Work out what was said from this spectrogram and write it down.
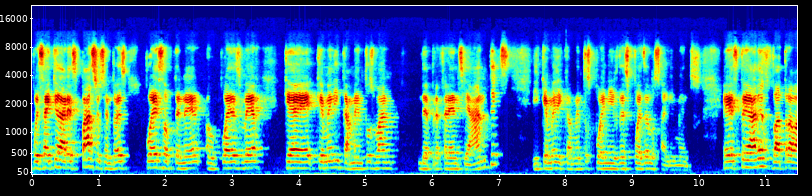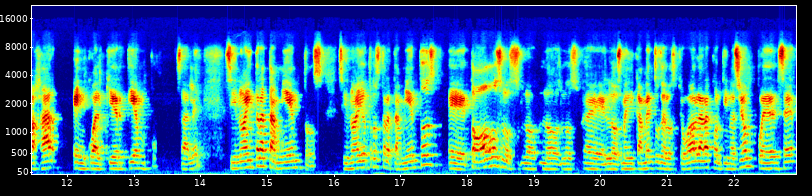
pues hay que dar espacios, entonces puedes obtener o puedes ver qué, qué medicamentos van de preferencia antes y qué medicamentos pueden ir después de los alimentos. Este ADEF va a trabajar en cualquier tiempo. ¿Sale? Si no hay tratamientos, si no hay otros tratamientos, eh, todos los, los, los, eh, los, medicamentos de los que voy a hablar a continuación pueden ser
